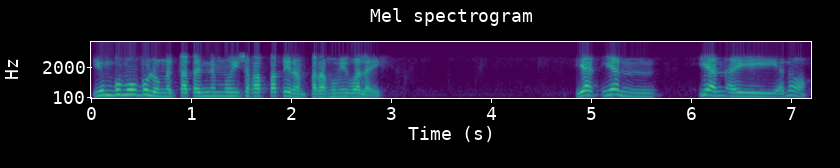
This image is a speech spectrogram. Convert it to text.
yung bumubulong, nagtatanim mo sa kapatiran para humiwalay. Yan, yan, yan ay ano,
